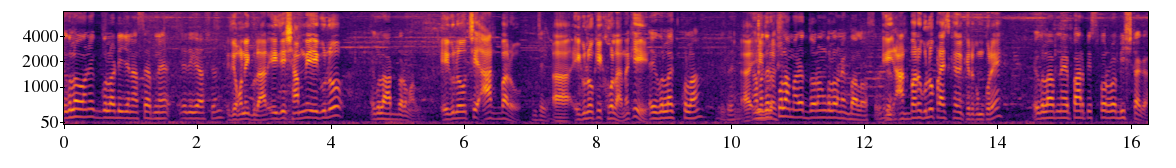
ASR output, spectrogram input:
এগুলো অনেকগুলো ডিজাইন আছে আপনি এদিকে আসেন। এই যে অনেকগুলো। আর এই যে সামনে এগুলো? এগুলো আট বার মাল। এগুলো হচ্ছে আট বারো। জি। এগুলো কি খোলা নাকি? এগুলা খোলা। আমাদের এগুলো- খোলা মারের ধরনগুলো অনেক ভালো আছে এই আট বারোগুলো প্রাইস কীরকম করে? এগুলো আপনার পার পিস পড়বে বিশ টাকা।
